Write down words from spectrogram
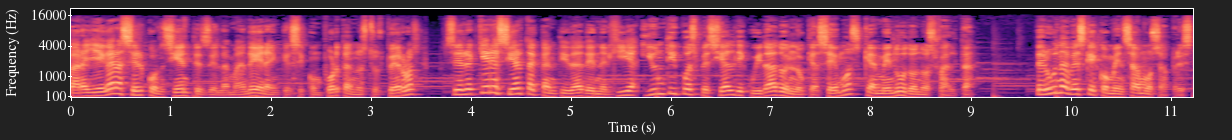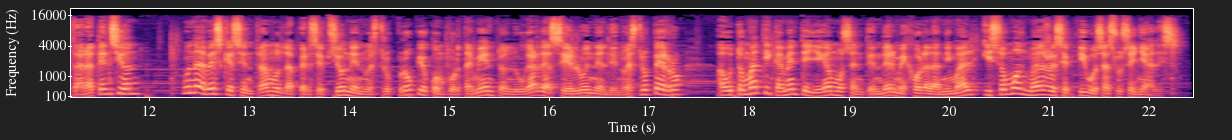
Para llegar a ser conscientes de la manera en que se comportan nuestros perros, se requiere cierta cantidad de energía y un tipo especial de cuidado en lo que hacemos que a menudo nos falta. Pero una vez que comenzamos a prestar atención, una vez que centramos la percepción en nuestro propio comportamiento en lugar de hacerlo en el de nuestro perro, automáticamente llegamos a entender mejor al animal y somos más receptivos a sus señales.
